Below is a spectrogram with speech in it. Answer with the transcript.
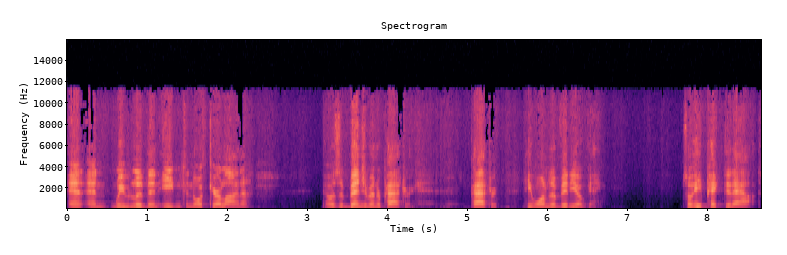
And and we lived in Edenton, North Carolina. It was it Benjamin or Patrick? Patrick. He wanted a video game, so he picked it out.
